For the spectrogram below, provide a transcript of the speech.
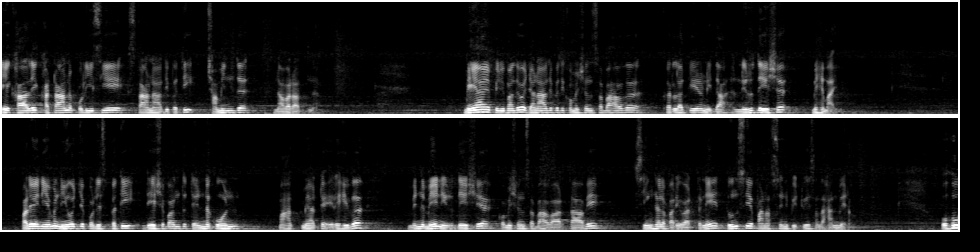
ඒ කාලේ කටාන පොලිසියේ ස්ථානාධිපති චමින්ද නවරත්න. මේ අය පිළිබඳව ජනාධිපති කොමිෂන් සභාව කරලා තියෙන නිර්දේශ මෙහෙමයි. පළවෙනියම නියෝජ්‍ය පොලිස්පති දේශබන්ධු තෙන්නකෝන් මහත්මයට එරෙහිව මෙන්න මේ නිර්දේශය කොමිෂන් සභා වාර්තාවේ සිංහල පරිවර්තනයේ 350 වෙනි පිටුවේ සඳහන් වෙනවා. ඔහු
